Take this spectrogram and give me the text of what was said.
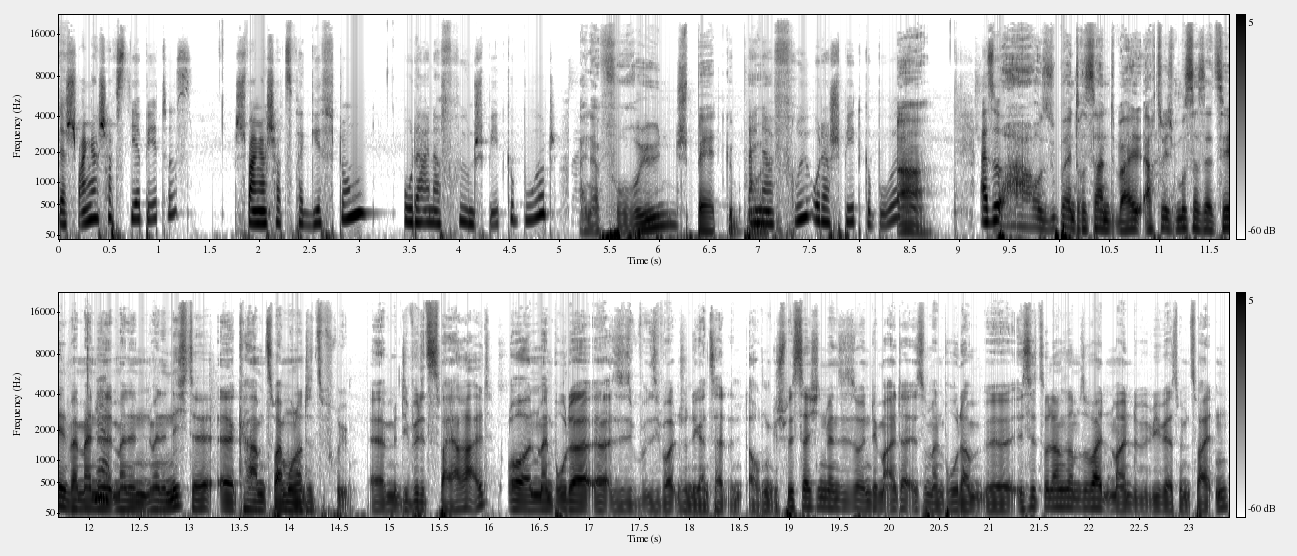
der Schwangerschaftsdiabetes, Schwangerschaftsvergiftung oder einer frühen Spätgeburt. einer frühen Spätgeburt? Einer Früh- oder Spätgeburt. ah. Also, Wow, super interessant, weil, Achtung, ich muss das erzählen, weil meine, Ja. meine, meine Nichte äh, kam zwei Monate zu früh. Ähm, die wird jetzt zwei Jahre alt und mein Bruder, äh, also sie, sie wollten schon die ganze Zeit auch ein Geschwisterchen, wenn sie so in dem Alter ist und mein Bruder äh, ist jetzt so langsam soweit und meinte, wie wäre es mit dem zweiten.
